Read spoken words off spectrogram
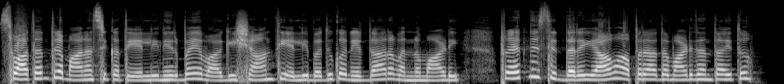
ಸ್ವಾತಂತ್ರ್ಯ ಮಾನಸಿಕತೆಯಲ್ಲಿ ನಿರ್ಭಯವಾಗಿ ಶಾಂತಿಯಲ್ಲಿ ಬದುಕುವ ನಿರ್ಧಾರವನ್ನು ಮಾಡಿ ಪ್ರಯತ್ನಿಸಿದ್ದರೆ ಯಾವ ಅಪರಾಧ ಮಾಡಿದಂತಾಯಿತು?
